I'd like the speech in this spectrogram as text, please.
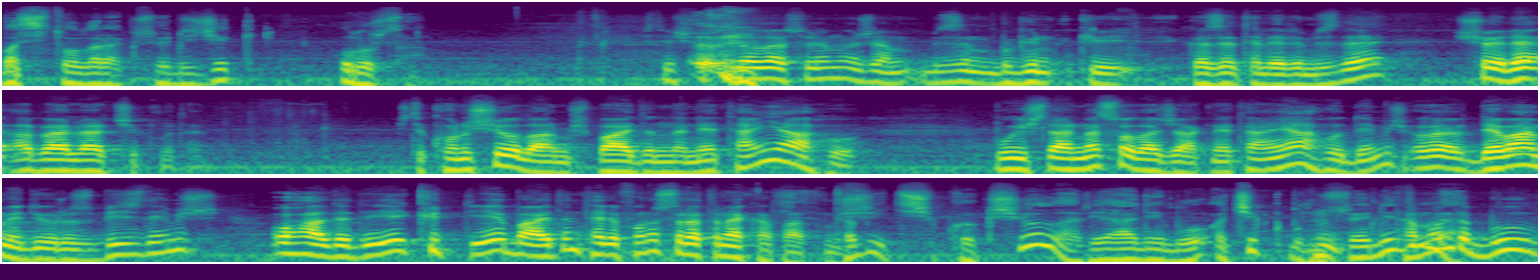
Basit olarak söyleyecek olursa. İşte şu sıralar Süleyman Hocam bizim bugünkü gazetelerimizde şöyle haberler çıkmadı. İşte konuşuyorlarmış Biden'la Netanyahu. Bu işler nasıl olacak Netanyahu demiş. Devam ediyoruz biz demiş. O halde diye küt diye Biden telefonu suratına kapatmış. Tabii itişip kakışıyorlar. Yani bu açık bunu söyledim tamam ben. da bu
